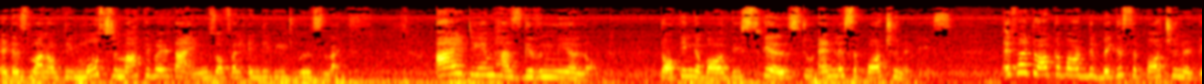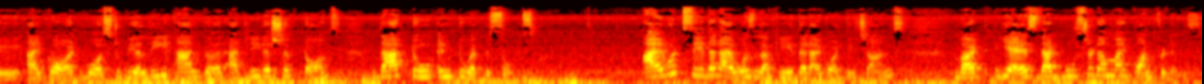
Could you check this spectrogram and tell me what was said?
It is one of the most remarkable times of an individual's life. IITM has given me a lot, talking about the skills to endless opportunities. If I talk about the biggest opportunity I got was to be a lead anchor at Leadership Talks, that too in two episodes. I would say that I was lucky that I got the chance, but yes, that boosted up my confidence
